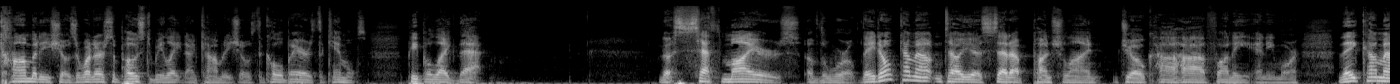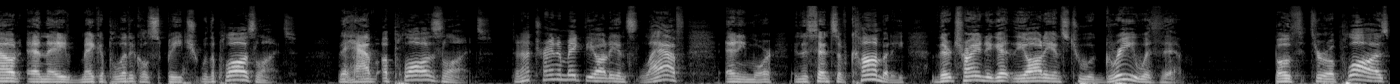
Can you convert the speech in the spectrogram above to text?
comedy shows, or what are supposed to be late night comedy shows the Colberts, the Kimmels, people like that. The Seth Meyers of the world. They don't come out and tell you a set up punchline, joke, ha ha, funny anymore. They come out and they make a political speech with applause lines. They have applause lines. They're not trying to make the audience laugh anymore in the sense of comedy. They're trying to get the audience to agree with them, both through applause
